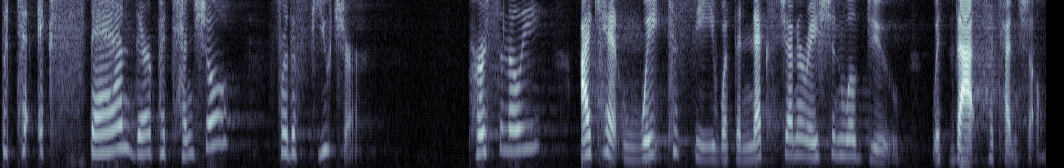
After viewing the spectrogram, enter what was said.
but to expand their potential for the future. Personally, I can't wait to see what the next generation will do with that potential.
